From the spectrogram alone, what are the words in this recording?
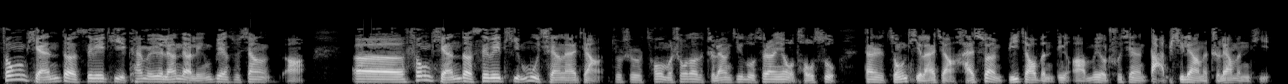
丰田的 CVT 凯美瑞2.0变速箱啊，呃，丰田的 CVT 目前来讲，就是从我们收到的质量记录，虽然也有投诉，但是总体来讲还算比较稳定啊，没有出现大批量的质量问题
